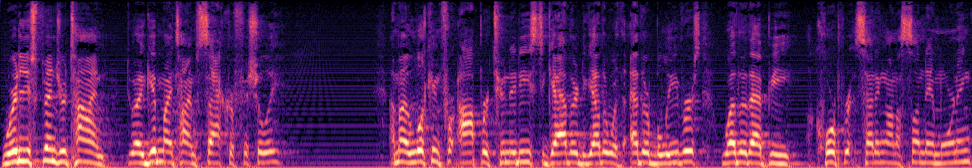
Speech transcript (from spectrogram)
Where do you spend your time? Do I give my time sacrificially? Am I looking for opportunities to gather together with other believers, whether that be a corporate setting on a Sunday morning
